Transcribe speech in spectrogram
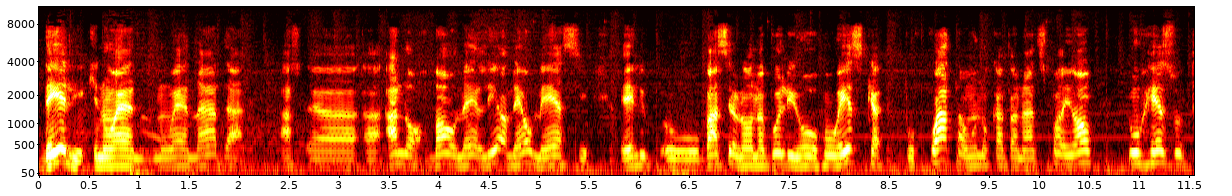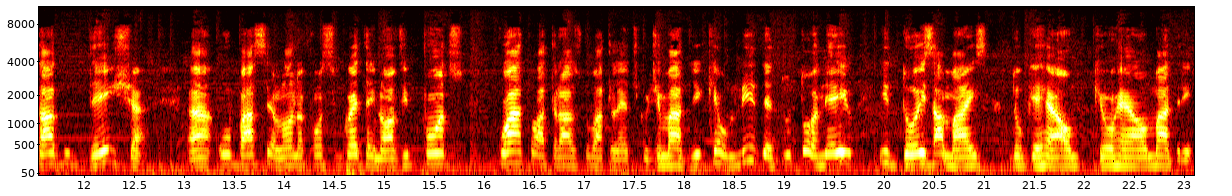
dele, que não é, não é nada ah, anormal, né? Leonel Messi, ele, o Barcelona goleou o Huesca por 4 a 1 no Campeonato Espanhol. O resultado deixa ah, o Barcelona com 59 pontos, quatro atrás do Atlético de Madrid, que é o líder do torneio, e dois a mais do que, Real, que o Real Madrid.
